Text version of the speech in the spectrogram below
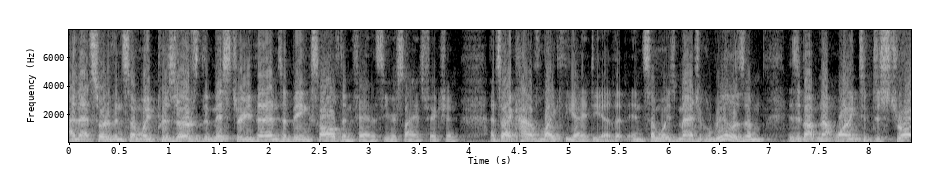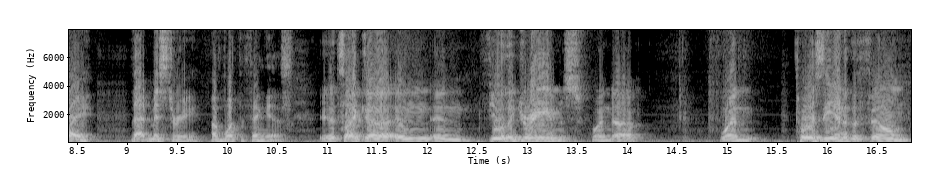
And that sort of in some way preserves the mystery that ends up being solved in fantasy or science fiction. And so I kind of like the idea that in some ways magical realism is about not wanting to destroy that mystery of what the thing is. It's like uh, in in Field of the Dreams when uh, when towards the end of the film,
